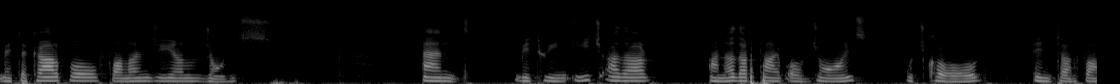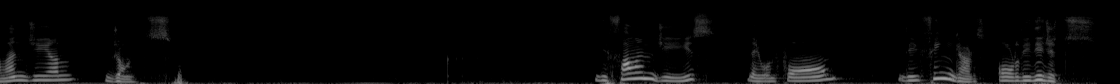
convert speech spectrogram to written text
metacarpophalangeal joints. And between each other another type of joints which called interphalangeal joints. The phalanges they will form the fingers or the digits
